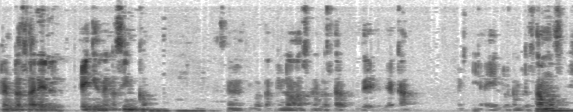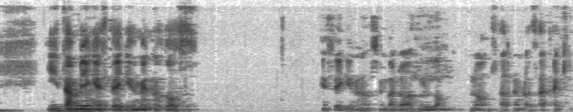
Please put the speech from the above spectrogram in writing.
reemplazar el x-5. También lo vamos a reemplazar de, de acá. Aquí, ahí lo reemplazamos. Y también este x-2 ese que no nos evaluamos lo, lo vamos a reemplazar aquí.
